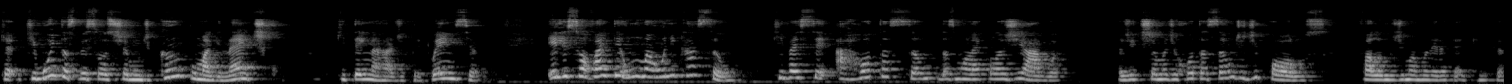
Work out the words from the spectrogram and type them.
que, que muitas pessoas chamam de campo magnético, que tem na radiofrequência, ele só vai ter uma única ação, que vai ser a rotação das moléculas de água. A gente chama de rotação de dipolos, falando de uma maneira técnica.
